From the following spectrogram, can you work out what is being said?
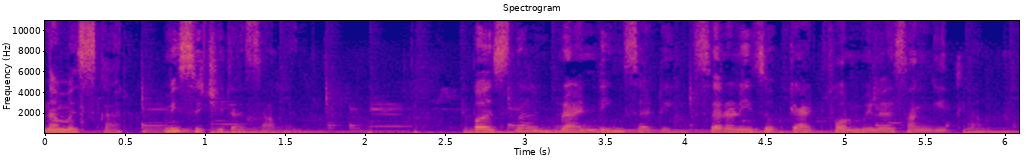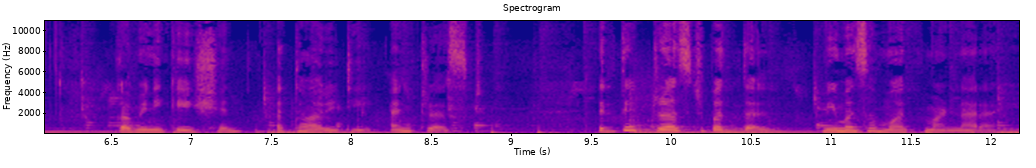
नमस्कार मी सुचिता सावंत. पर्सनल ब्रँडिंगसाठी सरांनी जो कॅट फॉर्म्युला सांगितला कम्युनिकेशन अथॉरिटी अँड ट्रस्ट तर ते ट्रस्टबद्दल मी माझं मत मांडणार आहे.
